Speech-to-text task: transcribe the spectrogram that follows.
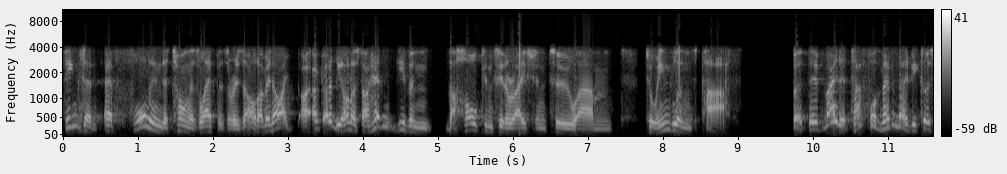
things have, have fallen into Tonga's lap as a result. I mean, I, I, have got to be honest, I hadn't given the whole consideration to, um, to England's path. But they've made it tough for them, haven't they? Because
